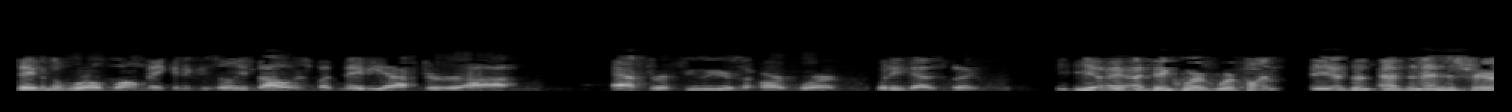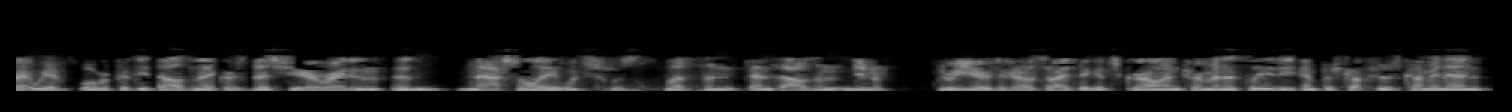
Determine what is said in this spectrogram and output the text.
saving the world while making a gazillion dollars. But maybe after, uh, after a few years of hard work, what do you guys think? Yeah, I think we're we're finally as an as an industry, right? We have over fifty thousand acres this year, right, and, nationally, which was less than ten thousand, you know, three years ago. So I think it's growing tremendously. The infrastructure is coming in,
